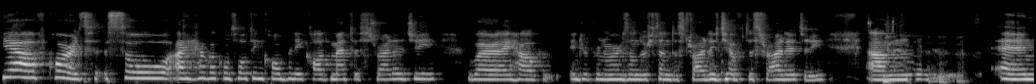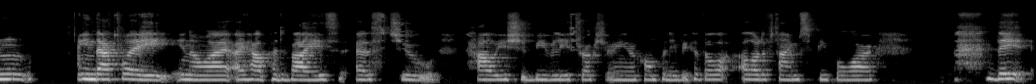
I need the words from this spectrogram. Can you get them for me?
Yeah, of course. So I have a consulting company called Meta Strategy, where I help entrepreneurs understand the strategy of the strategy. Um, and in that way, you know, I, I, help advise as to how you should be really structuring your company because a lot, a lot of times people are, they,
